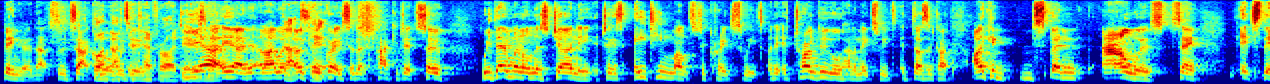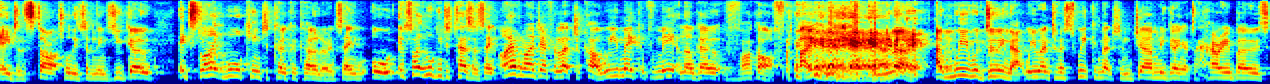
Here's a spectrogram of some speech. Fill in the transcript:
"Bingo! That's exactly God, what that's we a do." clever idea, Yeah, isn't it? yeah. And I went, That's "Okay, it. great. So let's package it." So we then went on this journey. It took us 18 months to create sweets. I try and Google how to make sweets. It doesn't. come- I could spend hours saying, it's the age of the starch, all these different things. You go, it's like walking to Coca Cola and saying, or it's like walking to Tesla and saying, I have an idea for an electric car. Will you make it for me? And they'll go, fuck off. Like, no. And we were doing that. We went to a sweet convention in Germany, going up to Haribo's,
